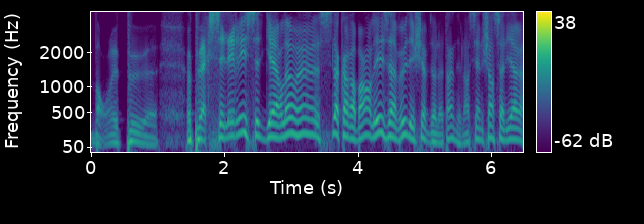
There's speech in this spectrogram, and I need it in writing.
bon, un peu, euh, un peu accéléré cette guerre-là. Hein. Cela corrobore les aveux des chefs de l'OTAN, de l'ancienne chancelière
